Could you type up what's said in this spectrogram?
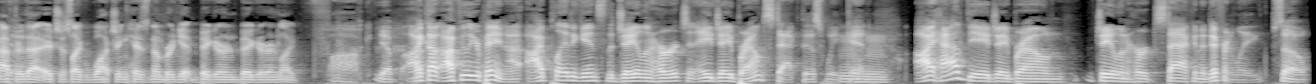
after Yeah. that, it's just like watching his number get bigger and bigger, and like fuck. Yep, I got. I feel your pain. I, I played against the Jalen Hurts and AJ Brown stack this week, Mm-hmm. and I have the AJ Brown Jalen Hurts stack in a different league. So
